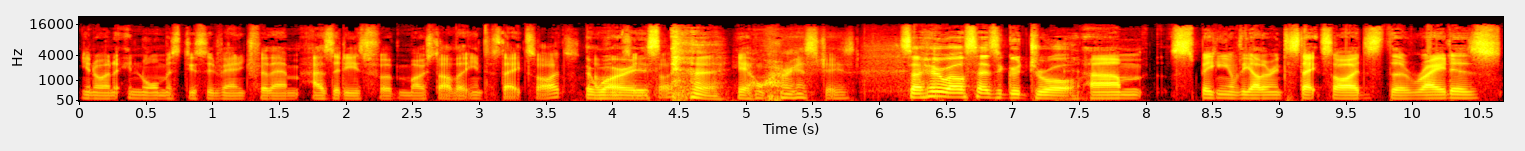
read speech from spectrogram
you know an enormous disadvantage for them as it is for most other interstate sides. The Warriors. sides. yeah, Warriors. Jeez. so who else has a good draw? Um, speaking of the other interstate sides, the Raiders.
